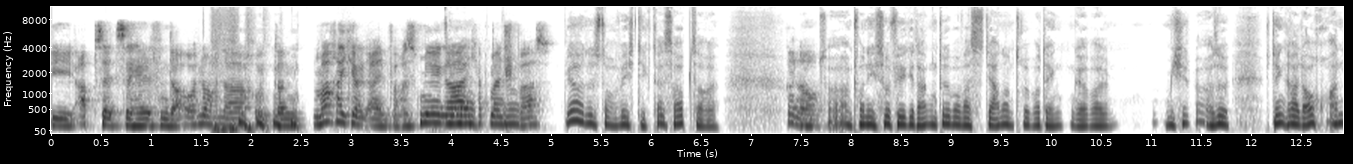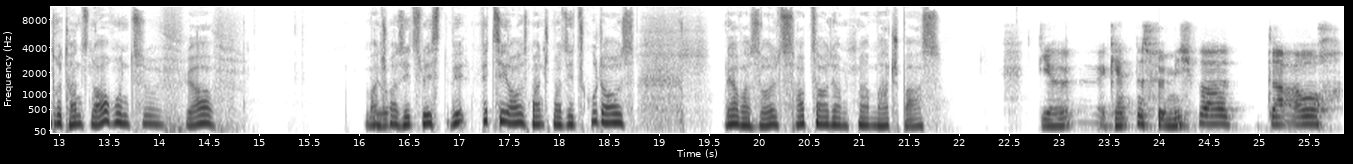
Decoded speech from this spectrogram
Die Absätze helfen da auch noch nach und dann mache ich halt einfach. Ist mir egal, Ja, ich habe meinen ja. Spaß. Ja, das ist doch wichtig, das ist Hauptsache. Genau. Und äh, einfach nicht so viel Gedanken drüber, was die anderen drüber denken, gell? weil mich, also ich denke halt auch, andere tanzen auch und äh, ja, manchmal sieht es witzig aus, manchmal sieht es gut aus. Ja, was soll's, Hauptsache man hat Spaß. Die Erkenntnis für mich war da auch,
